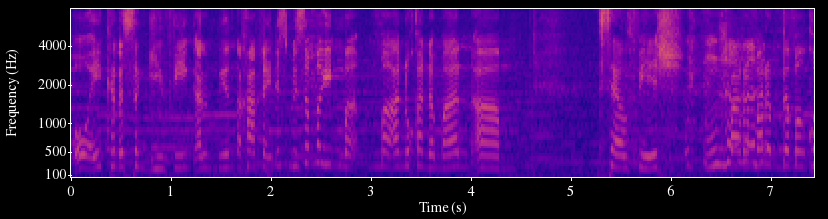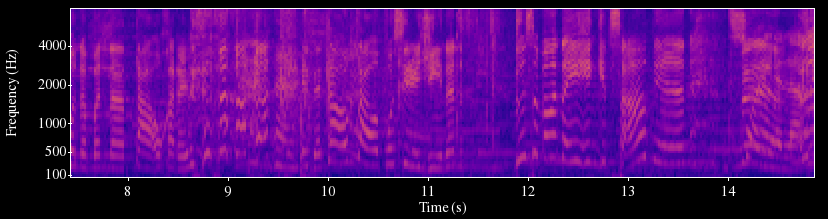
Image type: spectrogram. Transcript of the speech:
OA ka na sa giving. Alam mo yun, nakakainis. Minsan maging ma- maano ka naman, um, selfish. para maramdaman ko naman na tao ka rin. Hindi, taong-tao po si Regina. Doon sa mga naiingit sa amin. Sorry na lang.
